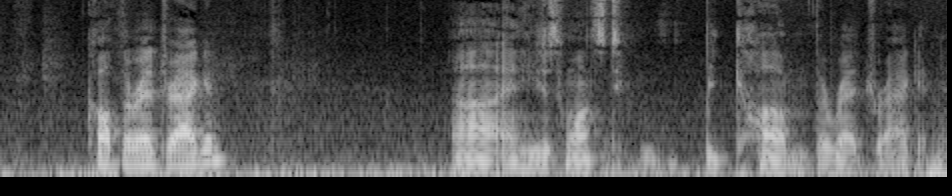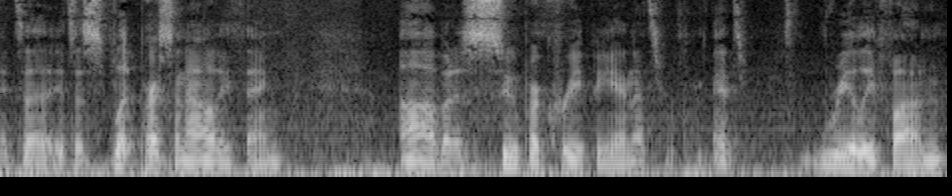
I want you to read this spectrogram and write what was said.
called the Red Dragon. Uh, and he just wants to become the Red Dragon. It's a it's a split personality thing uh, but it's super creepy and it's it's really fun.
